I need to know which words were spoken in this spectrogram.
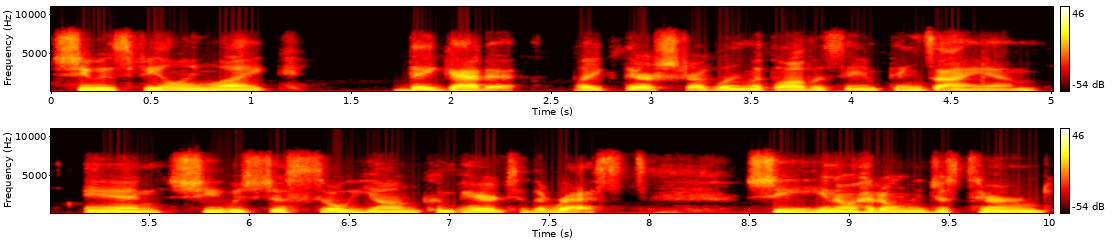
she was feeling like they get it. Like they're struggling with all the same things I am. And she was just so young compared to the rest. She, you know, had only just turned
